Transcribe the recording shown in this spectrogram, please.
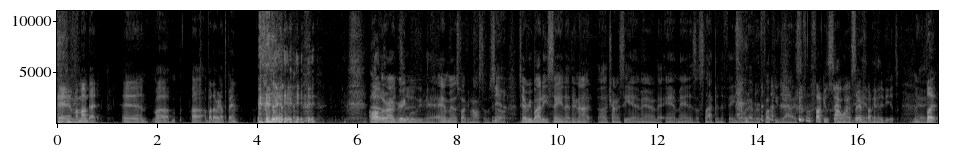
and my mom died, and uh, uh, but I got the van. all around great good. movie, man. Ant Man is fucking awesome. So, Yeah. to everybody saying that they're not uh, trying to see Ant Man or that Ant Man is a slap in the face or whatever, fuck you guys. Who the fuck is saying I that? They're fucking man. idiots. Yeah, But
